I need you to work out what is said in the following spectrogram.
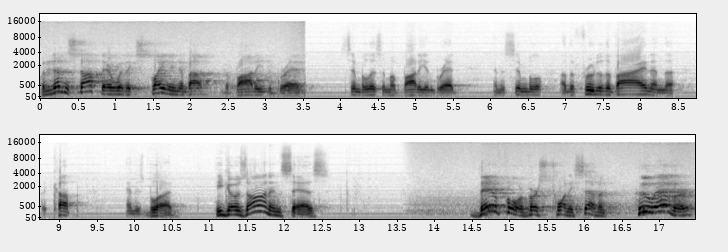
But it doesn't stop there with explaining about the body, the bread, symbolism of body and bread, and the symbol of the fruit of the vine and the the cup and his blood. He goes on and says, Therefore, verse 27, whoever,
